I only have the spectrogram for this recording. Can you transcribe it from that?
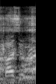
아, 마시고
